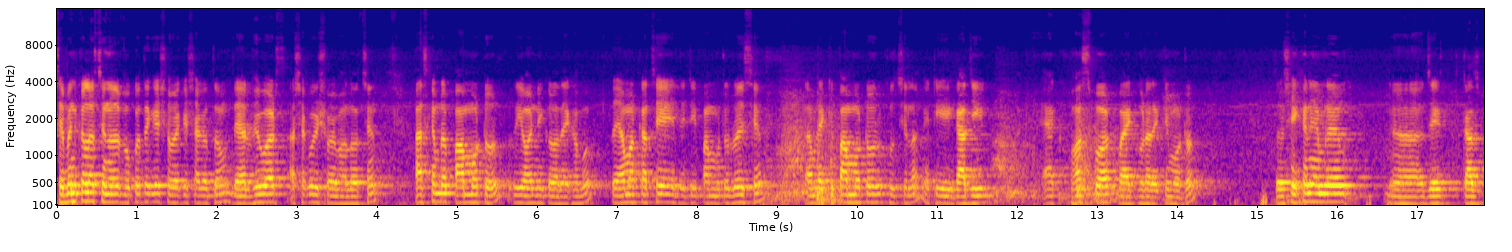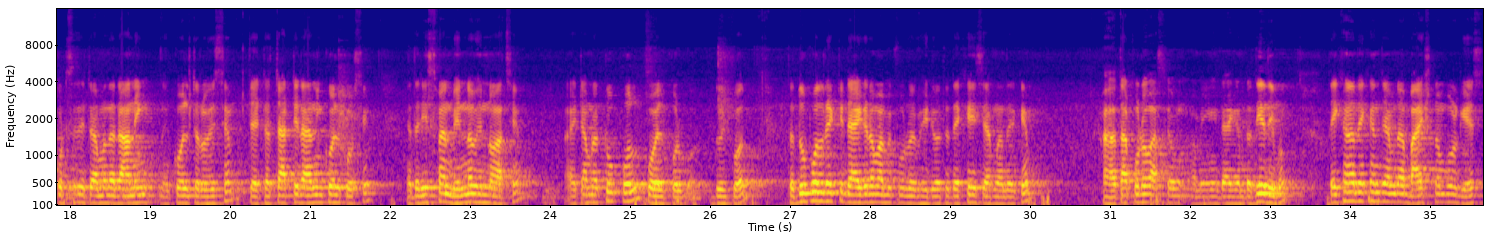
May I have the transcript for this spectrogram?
Seven colour চ্যানেলের পক্ষ থেকে সবাইকে স্বাগতম। দেয়ার ভিউয়ার্স আশা করি সবাই ভালো আছেন। আজকে আমরা পাম্প মোটর রিওয়ার্নিং করা দেখাবো। তাই আমার কাছে যেটি পাম্প মোটর রয়েছে, আমরা একটি পাম্প মোটর খুঁজছিলাম এটি গাজী এক হসপট বা এক ঘোড়ার একটি মোটর। তো সেখানে আমরা যে কাজ করছি যেটা আমাদের রানিং কোয়েলটা রয়েছে। তো এটা চারটি রানিং কোয়েল করছি। এদের স্প্যান ভিন্ন ভিন্ন আছে। এটা আমরা টু পোল কোয়েল করব, দুই পোল তো দু পোলের একটি ডায়াগ্রাম আমি পূর্বে ভিডিওতে দেখিয়েছি আপনাদেরকে। তারপরেও আজকেও আমি ডায়াগ্রামটা দিয়ে দিব। তো এখানে দেখেন যে আমরা বাইশ নম্বর গেজ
